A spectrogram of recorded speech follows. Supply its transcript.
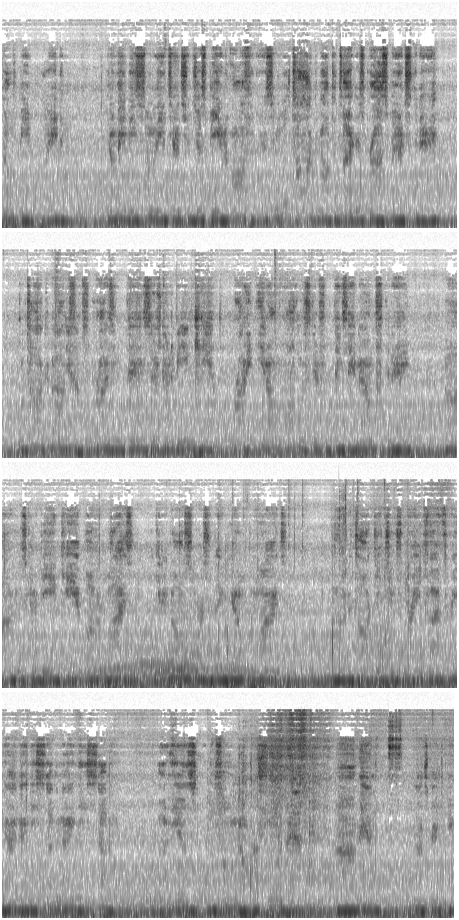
itself being played, and you know maybe some of the attention just being off of this. And we'll talk about the Tigers prospects today. We'll talk about Yeah. some surprising things. Who's going to be in camp? Right, you know, all those different things they announced today. Uh, who's going to be in camp otherwise. We'll get into all sorts of things. Got open lines uh, to talk to you. 248 539 9797 uh, is the phone number for that. Um, and you know, it's great to be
